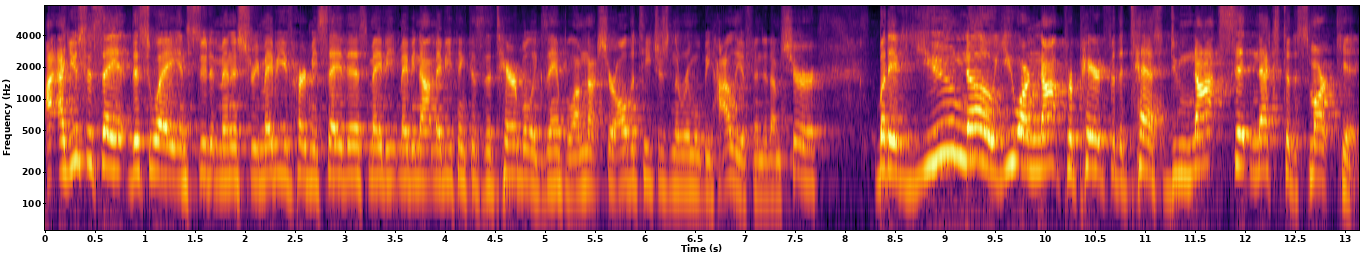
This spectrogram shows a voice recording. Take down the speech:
I, I, used to say it this way in student ministry. Maybe you've heard me say this, maybe, maybe not. Maybe you think this is a terrible example. I'm not sure. All the teachers in the room will be highly offended, I'm sure. But if you know you are not prepared for the test, do not sit next to the smart kid.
